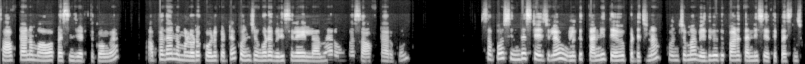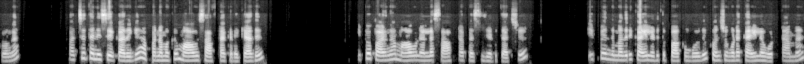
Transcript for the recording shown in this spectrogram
சாஃப்டான மாவாக பிசைஞ்சு எடுத்துக்கோங்க. அப்போ தான் நம்மளோட கொழுக்கட்டை கொஞ்சம் கூட விரிசலே இல்லாமல் ரொம்ப சாஃப்டாக இருக்கும். சப்போஸ் இந்த ஸ்டேஜில் உங்களுக்கு தண்ணி தேவைப்பட்டுச்சுன்னா கொஞ்சமாக வெது வெதுப்பான தண்ணி சேர்த்து பிசைஞ்சுக்கோங்க. பச்சை தண்ணி சேர்க்காதீங்க. அப்போ நமக்கு மாவு சாஃப்டாக கிடைக்காது. இப்போ பாருங்கள் மாவு நல்லா சாஃப்டாக பிசைஞ்சு எடுத்தாச்சு. இப்போ இந்த மாதிரி கையில் எடுத்து பார்க்கும்போது கொஞ்சம் கூட கையில் ஒட்டாமல்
